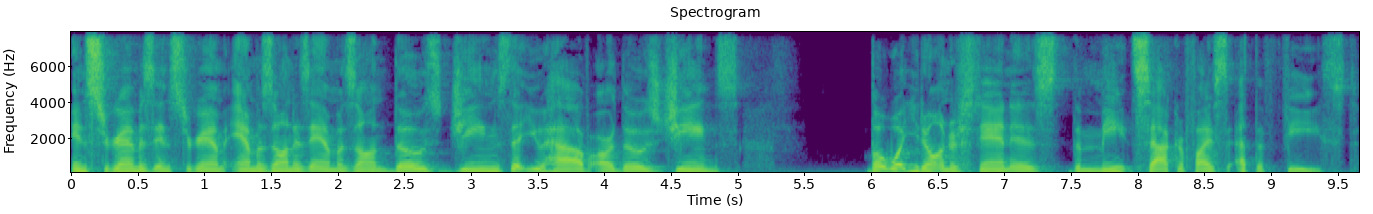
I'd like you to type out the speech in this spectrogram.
Instagram is Instagram, Amazon is Amazon. Those jeans that you have are those jeans. But what you don't understand is the meat sacrificed at the feast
